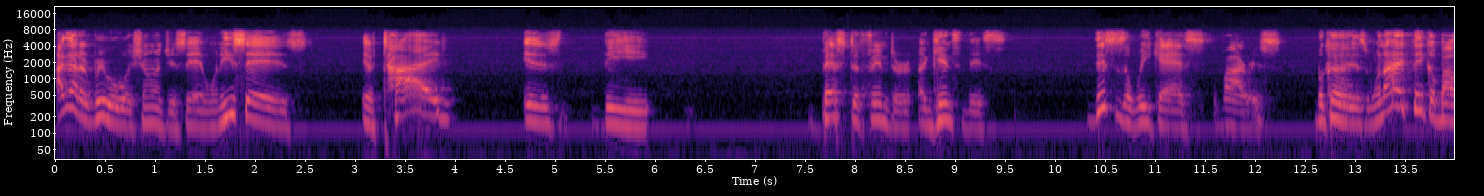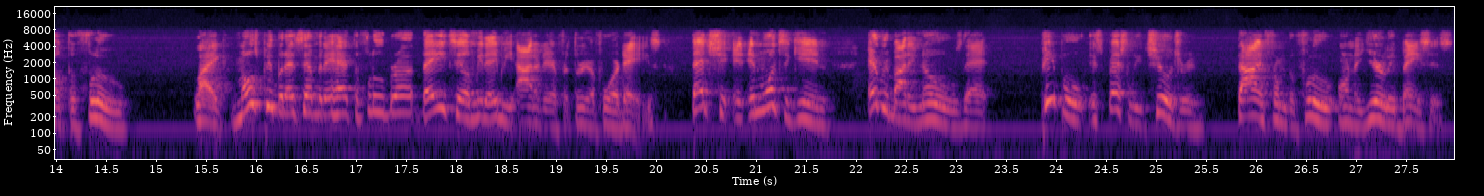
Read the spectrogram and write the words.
I got to agree with what Sean just said. When he says if Tide is the best defender against this, this is a weak ass virus. Because when I think about the flu, like most people that tell me they had the flu, bro, they tell me they be out of there for three or four days. That shit, and once again, everybody knows that people, especially children, die from the flu on a yearly basis,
